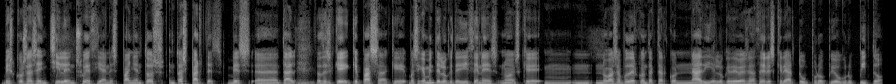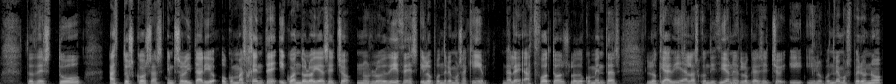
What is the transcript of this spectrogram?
ves cosas en Chile, en Suecia, en España, en, todos, en todas partes, ves eh, tal. Entonces, ¿qué, ¿qué, pasa? Que básicamente lo que te dicen es, no, es que mm, no vas a poder contactar con nadie. Lo que debes hacer es crear tu propio grupito. Entonces, tú haz tus cosas en solitario o con más gente y cuando lo hayas hecho nos lo dices y lo pondremos aquí, ¿vale? Haz fotos, lo documentas, lo que había, las condiciones, lo que has hecho y, y lo pondremos. Pero no,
